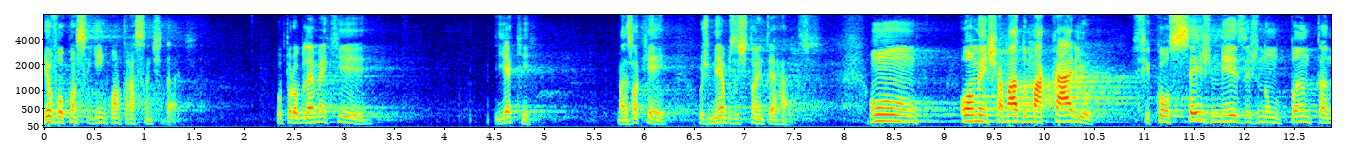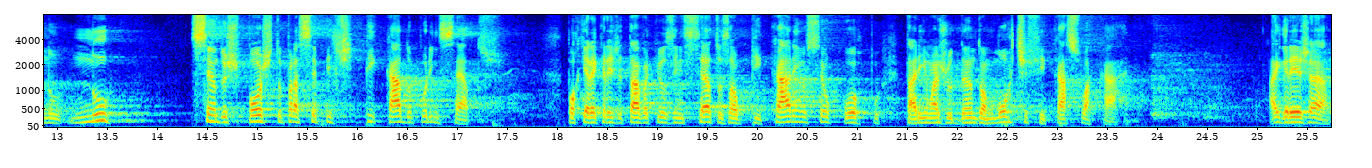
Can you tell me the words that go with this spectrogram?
eu vou conseguir encontrar santidade. O problema é que. E aqui? Mas ok, os membros estão enterrados. Um homem chamado Macário ficou seis meses num pântano nu, sendo exposto para ser picado por insetos, porque ele acreditava que os insetos, ao picarem o seu corpo, estariam ajudando a mortificar sua carne. A Igreja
